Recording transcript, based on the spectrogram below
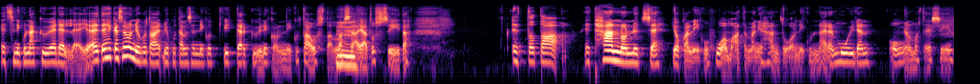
että se niin kuin näkyy edelleen. Ja et ehkä se on joku, tai, joku tällaisen niin kuin Twitter-kyynikon niin kuin taustalla mm. se ajatus siitä, että tota, et hän on nyt se, joka niin kuin huomaa tämän ja hän tuo niin kuin näiden muiden ongelmat esiin.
